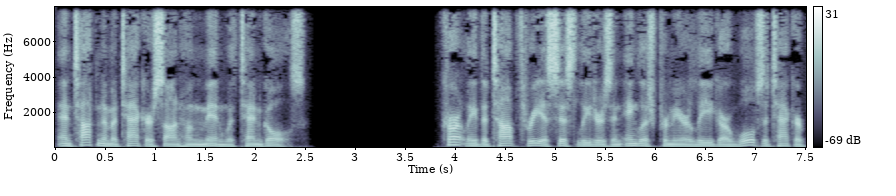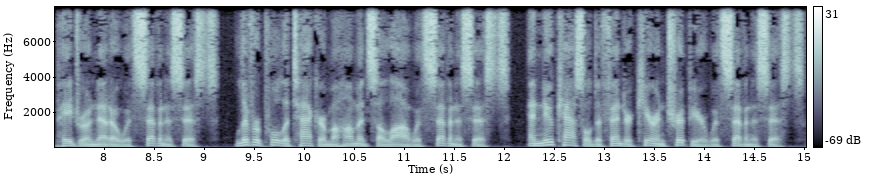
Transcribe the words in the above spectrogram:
and Tottenham attacker Son Heung-min with 10 goals. Currently, the top three assist leaders in English Premier League are Wolves attacker Pedro Neto with 7 assists, Liverpool attacker Mohamed Salah with 7 assists, and Newcastle defender Kieran Trippier with 7 assists.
